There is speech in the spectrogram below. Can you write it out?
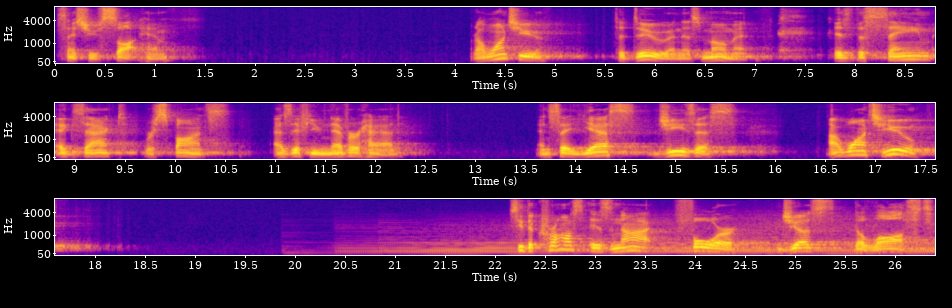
since you sought Him. What I want you to do in this moment is the same exact response as if you never had and say, Yes, Jesus, I want you. See, the cross is not for just the lost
